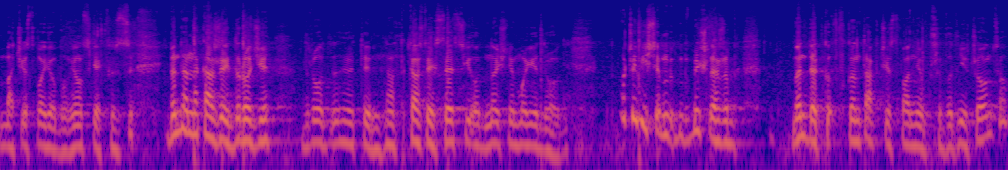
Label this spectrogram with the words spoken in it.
macie swoje obowiązki. Jak. Będę na każdej drodze, drodze tym, na każdej sesji odnośnie mojej drogi. Oczywiście myślę, że będę w kontakcie z panią przewodniczącą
